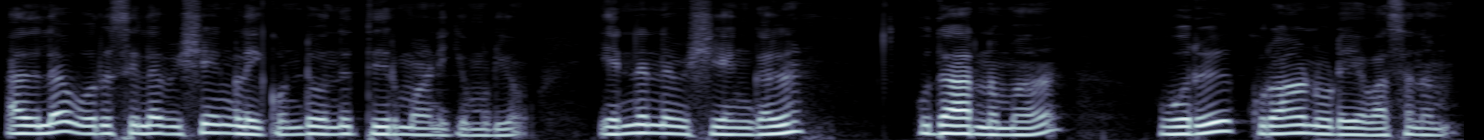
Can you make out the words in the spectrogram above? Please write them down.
அதில் ஒரு சில விஷயங்களை கொண்டு வந்து தீர்மானிக்க முடியும். என்னென்ன விஷயங்கள்? உதாரணமாக ஒரு குரானுடைய வசனம்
